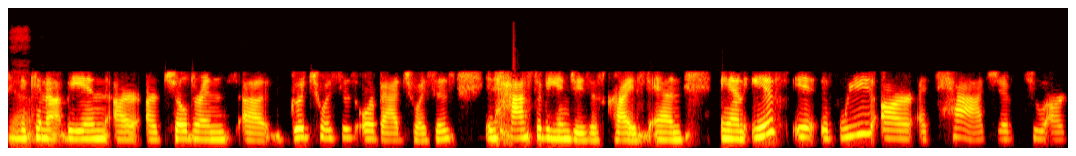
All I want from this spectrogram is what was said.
Yep. It cannot be in our, our children's uh, good choices or bad choices. It has to be in Jesus Christ. And and if it, if we are attached to our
